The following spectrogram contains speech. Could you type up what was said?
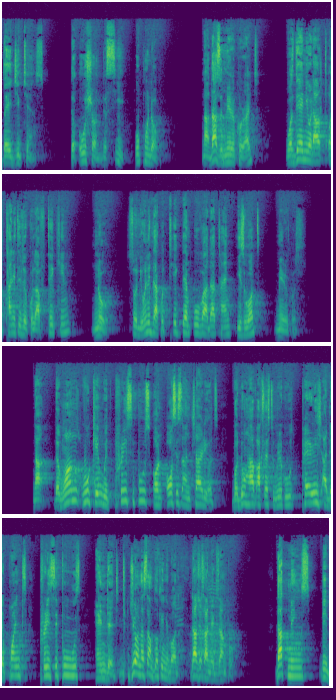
the Egyptians, the ocean, the sea opened up. Now, that's a miracle, right? Was there any other alternative they could have taken? No. So the only thing that could take them over at that time is what? Miracles. Now, the ones who came with principles on horses and chariots, but don't have access to miracles, perish at the point principles ended. Do you understand I'm talking about? That's just an example. That means Babe,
